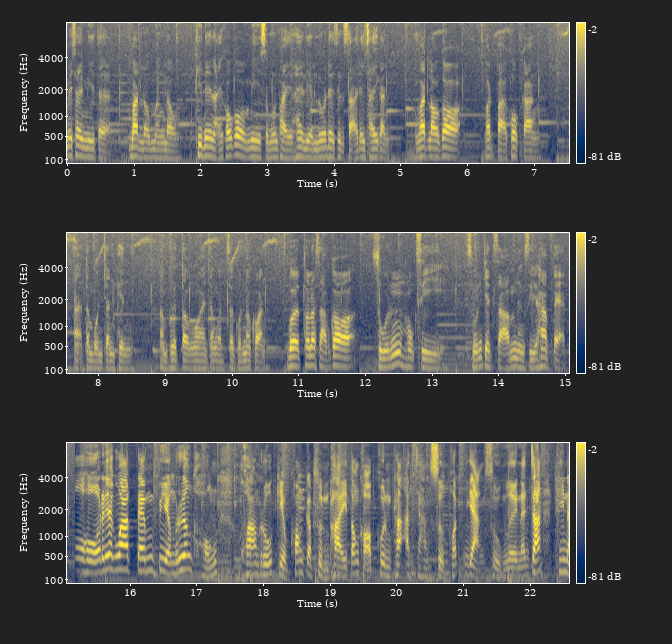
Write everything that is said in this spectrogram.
ไม่ใช่มีแต่บ้านเราเมืองเรา ที่ไหนๆเขาก็มีสมุนไพรให้เรียนรู้ได้ศึกษาได้ใช้กัน วัดเราก็วัดป่าโคกกลางตำบลจันเพนอำเภอเตางอยจังหวัดสกลนคร เบอร์โทรศัพท์ก็ 064 073 1458 โอ้โห เรียกว่าเต็มเปี่ยมเรื่องของความรู้เกี่ยวข้องกับสุนไพรต้องขอบคุณพระอาจารย์สุพจน์อย่างสูงเลยนะจ๊ะ ที่น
